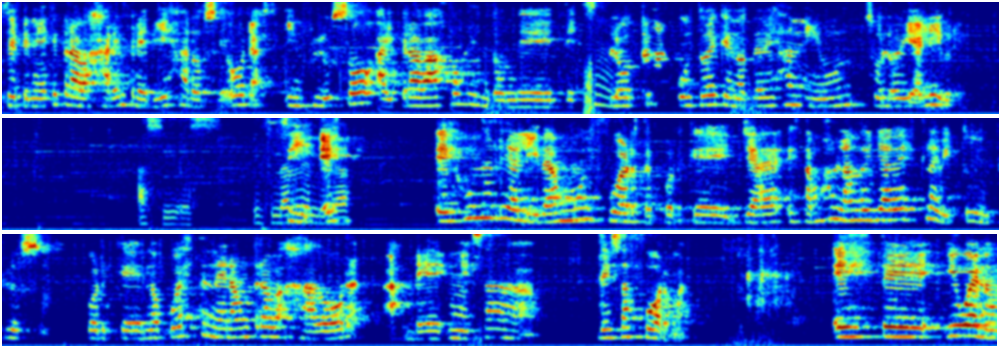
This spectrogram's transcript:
se tenía que trabajar entre 10 a 12 horas. Incluso hay trabajos en donde te hmm. explotan al punto de que no te dejan ni un solo día libre. Así es. Es sí, Es, una realidad muy fuerte porque ya estamos hablando ya de esclavitud incluso, porque no puedes tener a un trabajador de, esa, de esa forma. Este, y bueno,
